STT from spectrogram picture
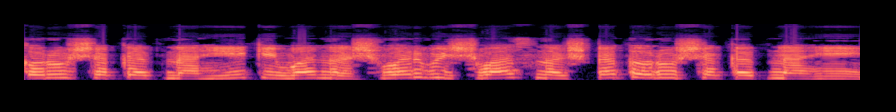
करू शकत नाही किंवा नश्वर विश्वास नष्ट करू शकत नाही.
